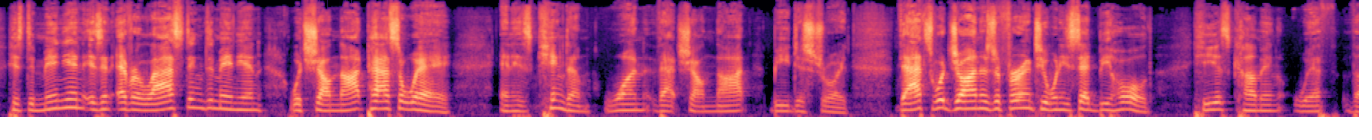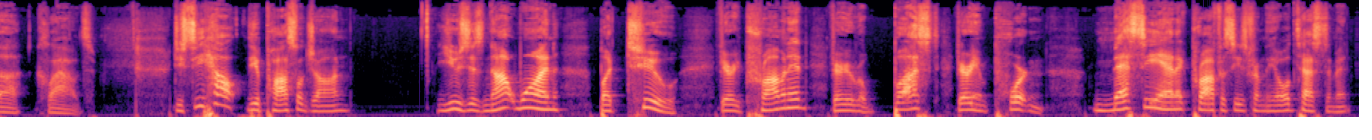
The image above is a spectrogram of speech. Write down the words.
His dominion is an everlasting dominion which shall not pass away, and his kingdom one that shall not be destroyed. That's what John is referring to when he said, Behold, he is coming with the clouds. Do you see how the Apostle John uses not one, but two very prominent, very robust, very important messianic prophecies from the Old Testament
